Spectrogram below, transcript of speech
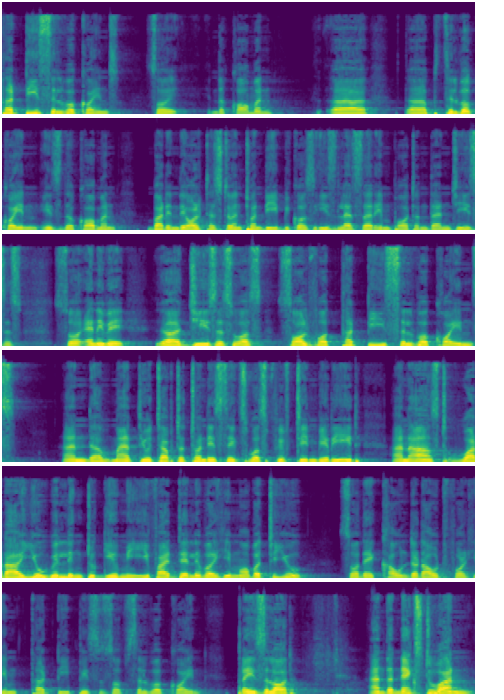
30 silver coins. So in the common, uh, the silver coin is the common, but in the Old Testament 20 because he is lesser important than Jesus. So anyway, uh, Jesus was sold for 30 silver coins. And uh, Matthew chapter 26 verse 15 we read and asked, what are you willing to give me if I deliver him over to you? So they counted out for him 30 pieces of silver coin. Praise the Lord. And the next one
